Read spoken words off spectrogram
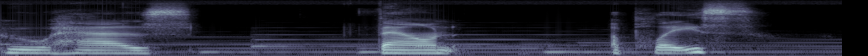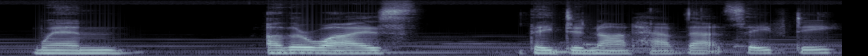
who has found a place when otherwise they did not have that safety,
